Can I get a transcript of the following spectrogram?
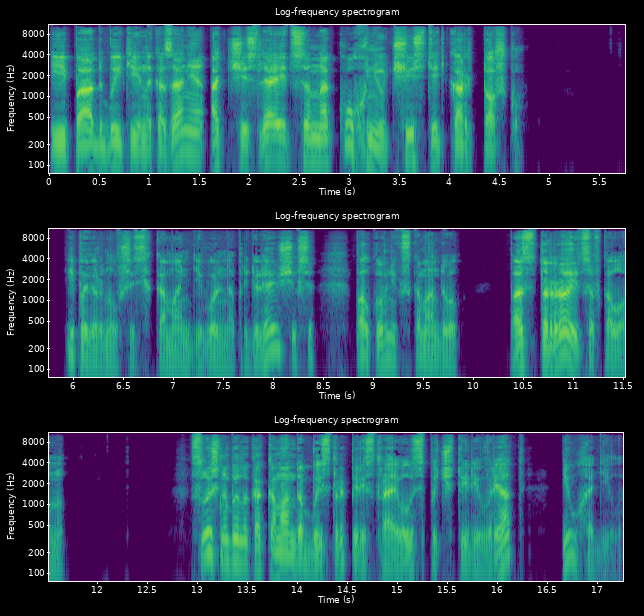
и по отбытии наказания отчисляется на кухню чистить картошку. И, повернувшись к команде вольно определяющихся, полковник скомандовал «Построиться в колонну». Слышно было, как команда быстро перестраивалась по четыре в ряд и уходила.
